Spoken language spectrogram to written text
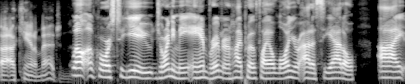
I, I can't imagine that. Well, of course, to you joining me, Ann Bremner, high-profile lawyer out of Seattle. I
